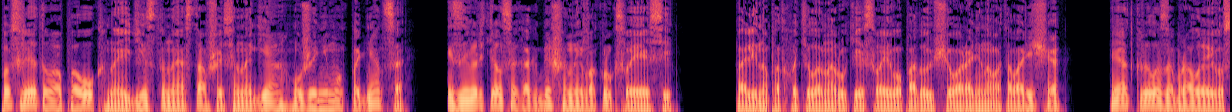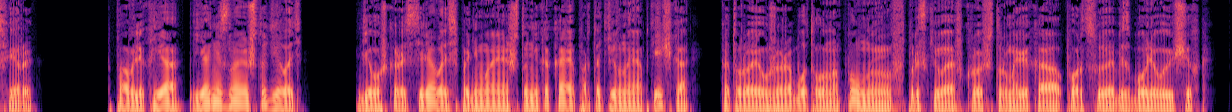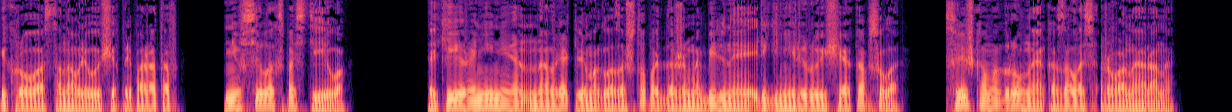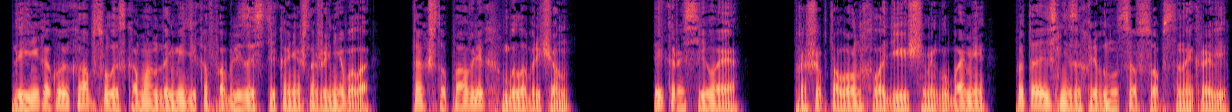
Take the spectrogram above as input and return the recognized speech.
После этого паук на единственной оставшейся ноге уже не мог подняться и завертелся как бешеный вокруг своей оси. Полина подхватила на руки своего падающего раненого товарища и открыла забрала его сферы. «Павлик, я... я не знаю, что делать». Девушка растерялась, понимая, что никакая портативная аптечка, которая уже работала на полную, впрыскивая в кровь штурмовика порцию обезболивающих и кровоостанавливающих препаратов, не в силах спасти его. Такие ранения навряд ли могла заштопать даже мобильная регенерирующая капсула. Слишком огромной оказалась рваная рана. Да и никакой капсулы с командой медиков поблизости, конечно же, не было, так что Павлик был обречен. «Ты красивая», — прошептал он холодеющими губами, пытаясь не захлебнуться в собственной крови.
